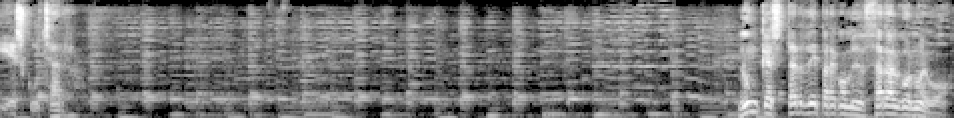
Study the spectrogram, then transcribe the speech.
y escuchar. Nunca es tarde para comenzar algo nuevo.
